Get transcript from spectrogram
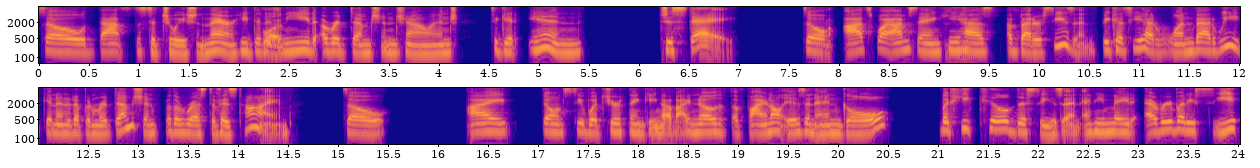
So that's the situation there. He didn't need a redemption challenge to get in to stay. So mm-hmm. that's why I'm saying he mm-hmm. has a better season because he had one bad week and ended up in redemption for the rest of his time. So I don't see what you're thinking of. I know that the final is an end goal, but he killed this season and he made everybody see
